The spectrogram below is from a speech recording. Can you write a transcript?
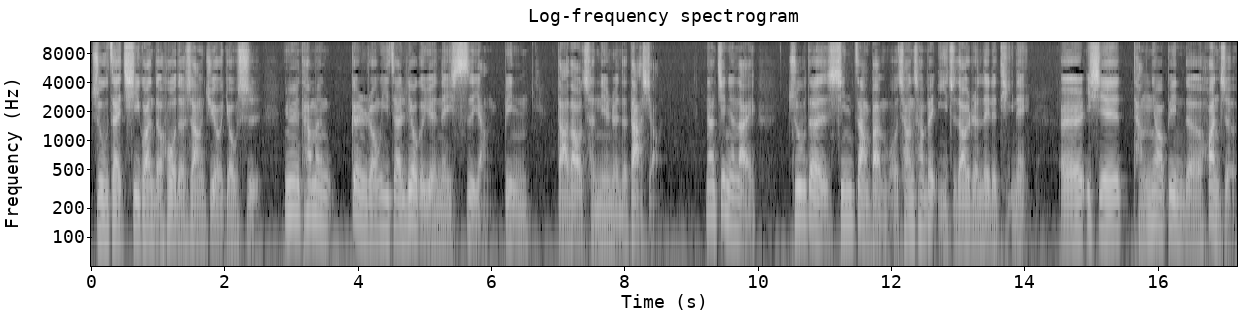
猪在器官的获得上具有优势，因为它们更容易在六个月内饲养并达到成年人的大小。那近年来，猪的心脏瓣膜常常被移植到人类的体内，而一些糖尿病的患者。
